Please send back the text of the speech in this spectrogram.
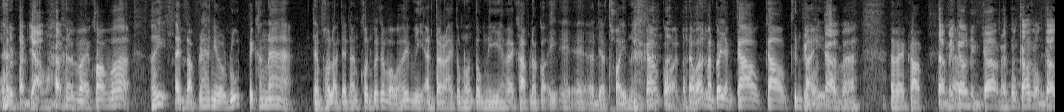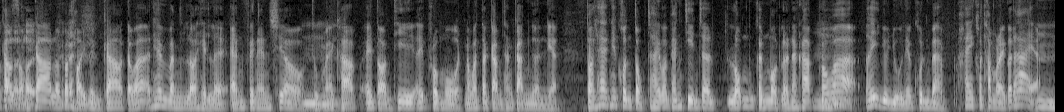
ผมเป็นปรัชญามากหมายความว่าเฮ้ยอันดับแรกนี่เรารุดไปข้างหน้า แต่พอหลังจากนั้นคนก็จะบอกว่าเฮ้ยมีอันตรายตรงโน้นตรงนี้ใช่ไหมครับแล้วก็เอ๊ะเอ๊ะเอ๊ะเดี๋ยวถอยหนึ่งก้าวก่อน แต่ว่ามันก็ยังก้าวก้าวขึ้นไปถือว่าก้าวใช่ไหมไปใช่ไหมครับแต่ไม่ก้าวหนึ่งก้าวนะต้องก้าวสองก้าวก่เก้าอนแล้วสองถอยเก้าแล้วก็ถอยหนึ่งเก้าแต่ว่าอันนี้มันเราเห็นเลย and financial อืมถูกไหมครับไอ้ตอนที่ไอ้โปรโมทนวัตกรรมทางการเงินเนี่ย ตอนแรกเนี่ยคนตกใจว่าแบงก์จีนจะล้มกันหมดแล้วนะครับ เพราะว่าเฮ้ยอยู่ๆเนี่ยคุณแบบให้เขาทำอะไรก็ได้อะอืม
